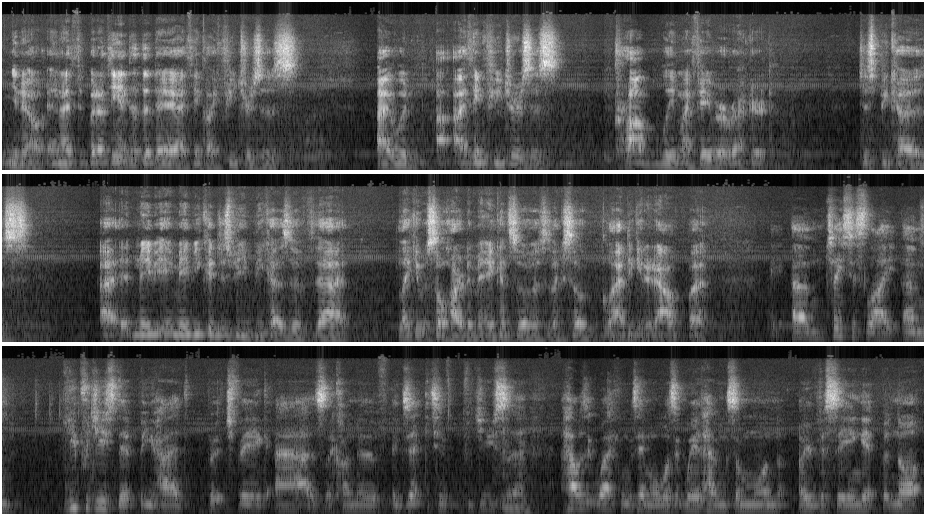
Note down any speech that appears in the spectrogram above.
you know, and I th- but at the end of the day, I think like Futures is, I would I I think Futures is probably my favorite record, just because, I, it maybe it maybe could just be because of that, like it was so hard to make, and so I was like so glad to get it out, but. um, Chase This Light, um, you produced it, but you had Butch Vig as a kind of executive producer. Mhm. How was it working with him, or was it weird having someone overseeing it but not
